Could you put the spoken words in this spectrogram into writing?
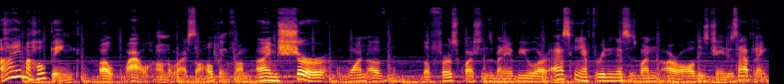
I'm hoping, oh wow, I don't know where I saw hoping from. I'm sure one of the first questions many of you are asking after reading this is when are all these changes happening?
